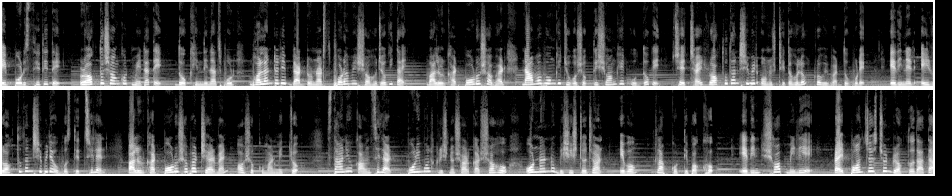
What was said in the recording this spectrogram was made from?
এই পরিস্থিতিতে রক্ত সংকট মেটাতে দক্ষিণ দিনাজপুর ভলান্টারি ব্লাড ডোনার্স ফোরামের সহযোগিতায় বালুরঘাট পৌরসভার নামাভঙ্গি যুবশক্তি সংঘের উদ্যোগে স্বেচ্ছায় রক্তদান শিবির অনুষ্ঠিত হল রবিবার দুপুরে। এদিনের এই রক্তদান শিবিরে উপস্থিত ছিলেন বালুরঘাট পৌরসভার চেয়ারম্যান অশোক কুমার মিত্র, স্থানীয় কাউন্সিলর পরিমল কৃষ্ণ সরকার সহ অন্যান্য বিশিষ্টজন এবং ক্লাব কর্তৃপক্ষ। এদিন সব মিলিয়ে প্রায় পঞ্চাশ জন রক্তদাতা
